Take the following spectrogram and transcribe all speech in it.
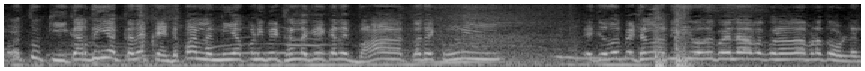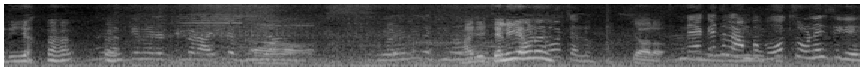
ਉਹ ਤੂੰ ਕੀ ਕਰਦੀ ਆ? ਕਦੇ ਟਿੰਡ ਭੰਨ ਲੈਣੀ ਆਪਣੀ ਬੈਠਣ ਲੱਗੇ ਕਦੇ ਬਾਹ ਕਦੇ ਕੂਣੀ ਇਹ ਜਦੋਂ ਬੈਠਣ ਲੱਗਦੀ ਉਹਦੇ ਕੋਈ ਨਾ ਕੋਈ ਨਾ ਆਪਣਾ ਤੋੜ ਲੈਂਦੀ ਆ। ਅੱਗੇ ਮੇਰੇ ਤੇ ਕੜਾਈ ਲੱਗੀ ਹਾਂਜੀ ਚਲੀਏ ਹੁਣ? ਚਲੋ। ਚਲੋ। ਮੈਂ ਕਿਹਾ ਚਲ ਅੰਬ ਬਹੁਤ ਸੋਹਣੇ ਸੀਗੇ।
